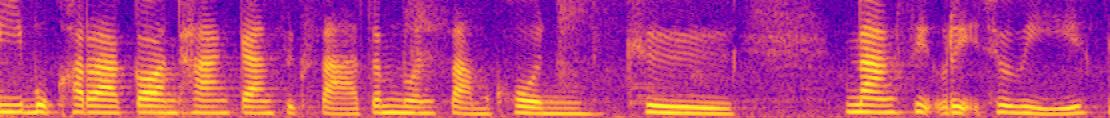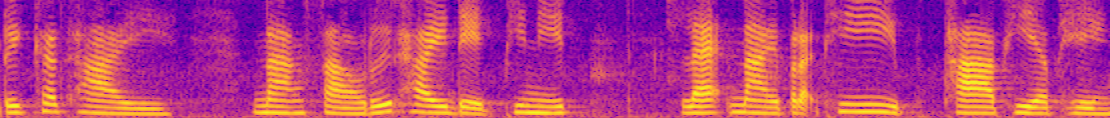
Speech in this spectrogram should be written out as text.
มีบุคลากรทางการศึกษาจำนวน 3 คน คือ นางสิริชวี ริกชัย นางสาวฤทัยเดชพินิษและนายประทีปทาเพียเพ็ง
